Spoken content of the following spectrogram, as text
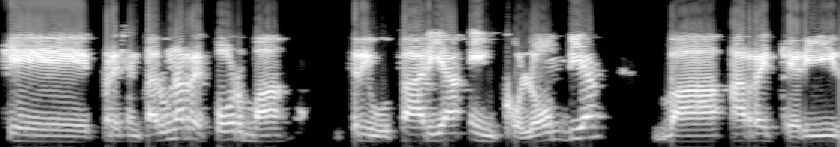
que presentar una reforma tributaria en Colombia va a requerir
